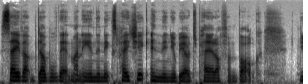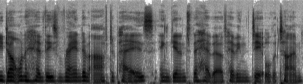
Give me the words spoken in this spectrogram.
Save up double that money in the next paycheck and then you'll be able to pay it off in bulk. You don't want to have these random afterpays and get into the habit of having debt all the time.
